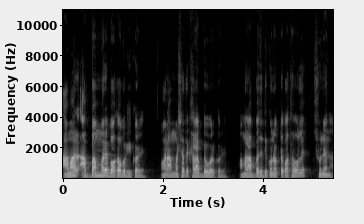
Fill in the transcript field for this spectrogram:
আমার আব্বা আম্মারে বকাবকি করে আমার আম্মার সাথে খারাপ ব্যবহার করে। আমার আব্বা যদি কোনো একটা কথা বলে শুনে না।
